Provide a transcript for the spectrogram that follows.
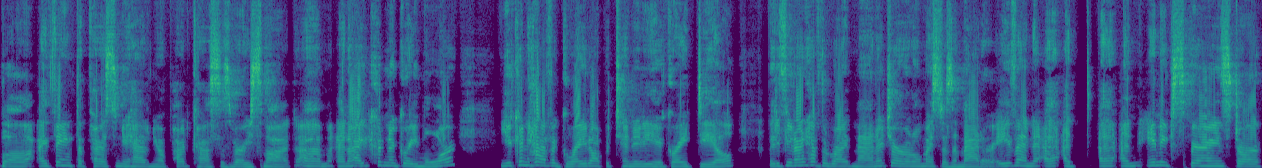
Well, I think the person you had in your podcast is very smart. Um, and I couldn't agree more. You can have a great opportunity, a great deal, but if you don't have the right manager, it almost doesn't matter. Even a, a, an inexperienced or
